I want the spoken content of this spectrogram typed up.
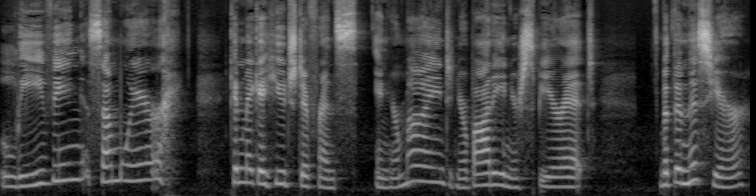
leaving somewhere can make a huge difference in your mind, in your body, in your spirit. But then this year,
